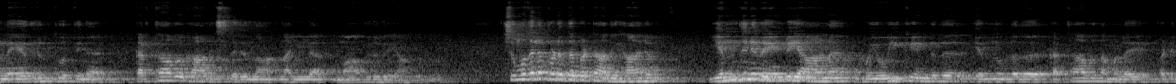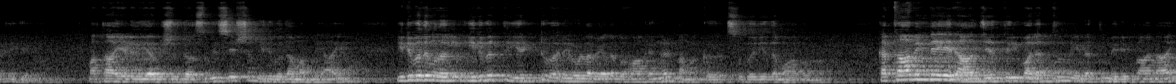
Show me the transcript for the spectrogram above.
നേതൃത്വത്തിന് കർത്താവ് കാണിച്ചു തരുന്ന നല്ല മാതൃകയാകുന്നു. ചുമതലപ്പെടുത്തപ്പെട്ട അധികാരം എന്തിനു വേണ്ടിയാണ് ഉപയോഗിക്കേണ്ടത് എന്നുള്ളത് കർത്താവ് നമ്മളെ പഠിപ്പിക്കുന്നു. മത്തായി എഴുതിയ വിശുദ്ധ സുവിശേഷം ഇരുപതാം അധ്യായം ഇരുപത് മുതൽ ഇരുപത്തിയെട്ട് വരെയുള്ള വേദഭാഗങ്ങൾ നമുക്ക് സുപരിതമാകുന്നു കർത്താവിന്റെ രാജ്യത്തിൽ വലത്തും ഇടത്തും ഇരിപ്പാനായി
